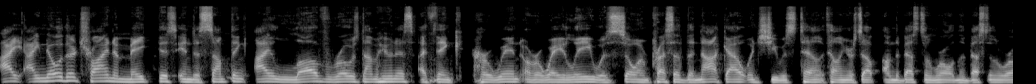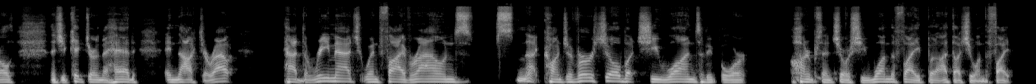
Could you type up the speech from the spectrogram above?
I I know they're trying to make this into something. I love Rose Namajunas. I think her win over Weili was so impressive. The knockout when she was tell, telling herself, "I'm the best in the world, and the best in the world," and she kicked her in the head and knocked her out. Had the rematch, went five rounds. It's not controversial, but she won. Some people weren't 100 percent sure she won the fight, but I thought she won the fight.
